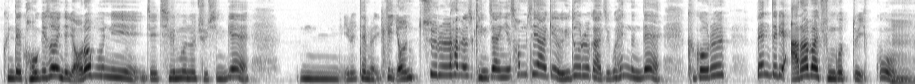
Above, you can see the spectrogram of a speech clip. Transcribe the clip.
근데 거기서 이제 여러분이 이제 질문을 주신 게 음, 이를테면 이렇게 연출을 하면서 굉장히 섬세하게 의도를 가지고 했는데 그거를 팬들이 알아봐 준 것도 있고 음.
